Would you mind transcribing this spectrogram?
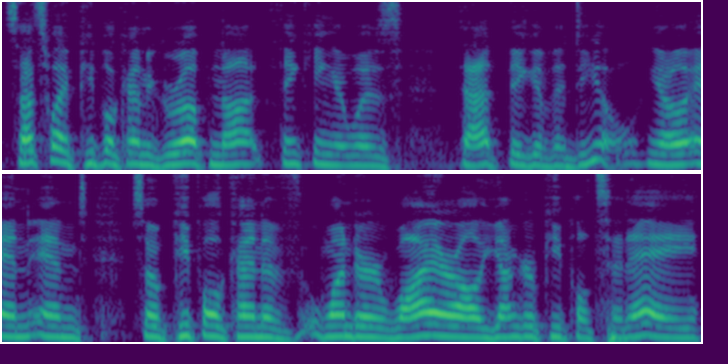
So that's why people kind of grew up not thinking it was that big of a deal, you know, and and so people kind of wonder why are all younger people today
